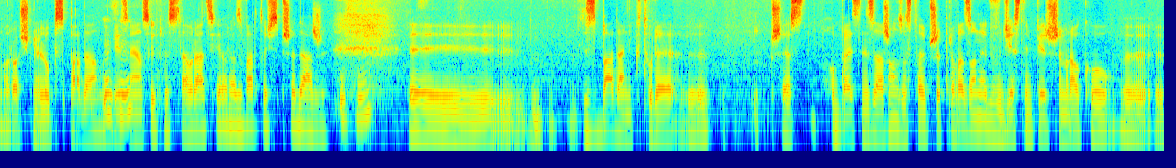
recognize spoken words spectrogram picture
rośnie lub spada, odwiedzających restauracje oraz wartość sprzedaży. Y, z badań, które y, przez obecny zarząd zostały przeprowadzone w 2021 roku, y,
